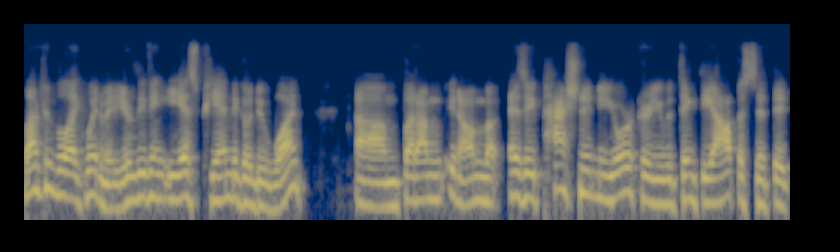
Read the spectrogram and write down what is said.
a lot of people are like, wait a minute, you're leaving ESPN to go do what? Um, but I'm, you know, I'm as a passionate New Yorker, you would think the opposite that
